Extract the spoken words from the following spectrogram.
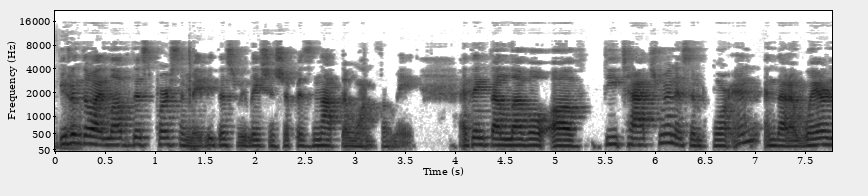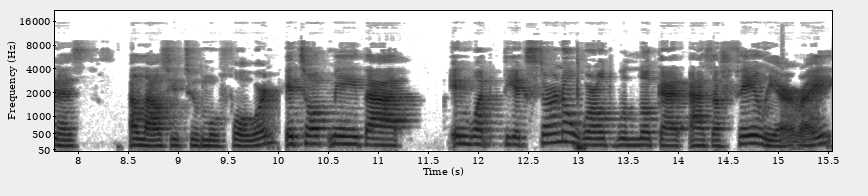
Yeah. Even though I love this person, maybe this relationship is not the one for me. I think that level of detachment is important and that awareness allows you to move forward. It taught me that in what the external world would look at as a failure, right?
